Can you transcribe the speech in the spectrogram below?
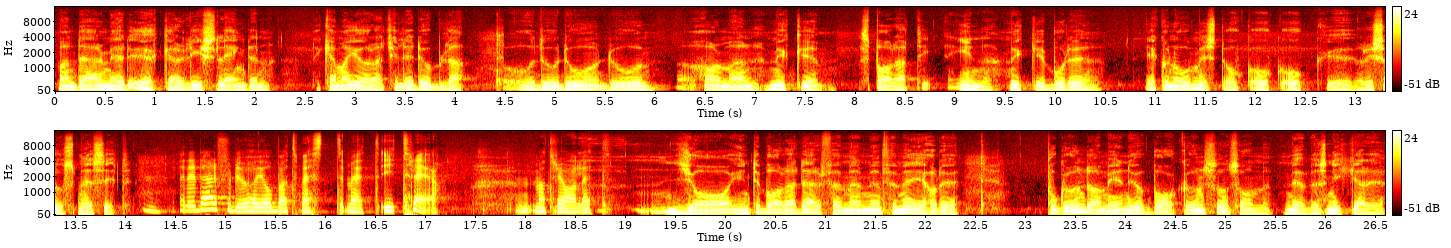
man därmed ökar livslängden. Det kan man göra till det dubbla. Och då, då, då har man mycket sparat in mycket både ekonomiskt och, och, och eh, resursmässigt. Mm. Är det därför du har jobbat mest med i trä, materialet? Ja, inte bara därför, men, men för mig har det på grund av min bakgrund som, som möbelsnickare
